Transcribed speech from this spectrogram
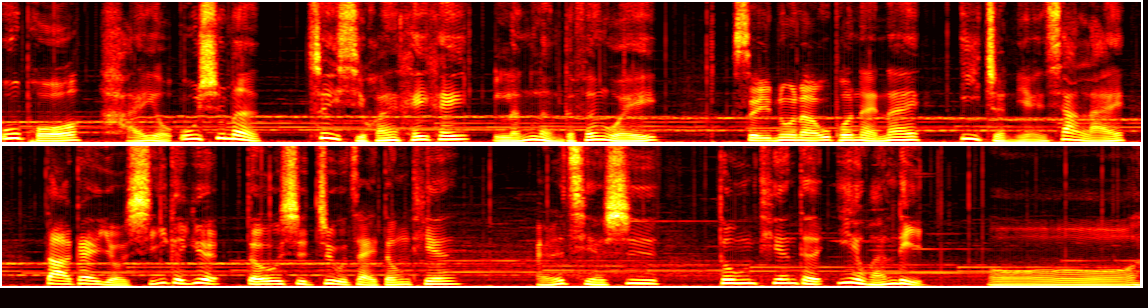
巫婆还有巫师们最喜欢黑黑冷冷的氛围，所以诺娜巫婆奶奶一整年下来，大概有十一个月都是住在冬天。而且是冬天的夜晚里，哦，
